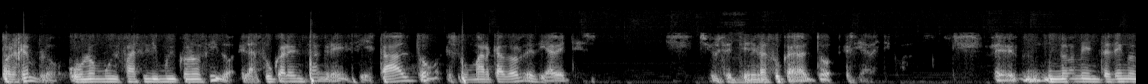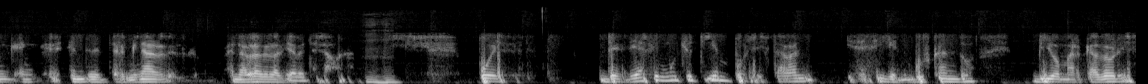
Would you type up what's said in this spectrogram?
Por ejemplo, uno muy fácil y muy conocido, el azúcar en sangre, si está alto, es un marcador de diabetes. Si usted tiene el azúcar alto, es diabético. Eh, no me entretengo en, en, en, determinar, en hablar de la diabetes ahora. Pues desde hace mucho tiempo se estaban y se siguen buscando biomarcadores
